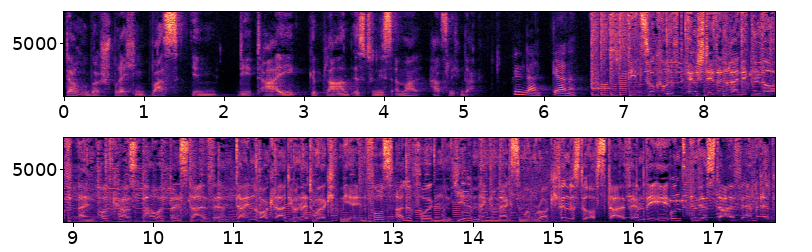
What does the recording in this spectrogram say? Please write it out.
darüber sprechen, was im Detail geplant ist. Zunächst einmal herzlichen Dank. Vielen Dank, gerne. Zukunft entsteht in Reinickendorf. Ein Podcast powered by StarFM, dein Rockradio Network. Mehr Infos, alle Folgen und jede Menge Maximum Rock findest du auf starfm.de und in der StarFM App.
